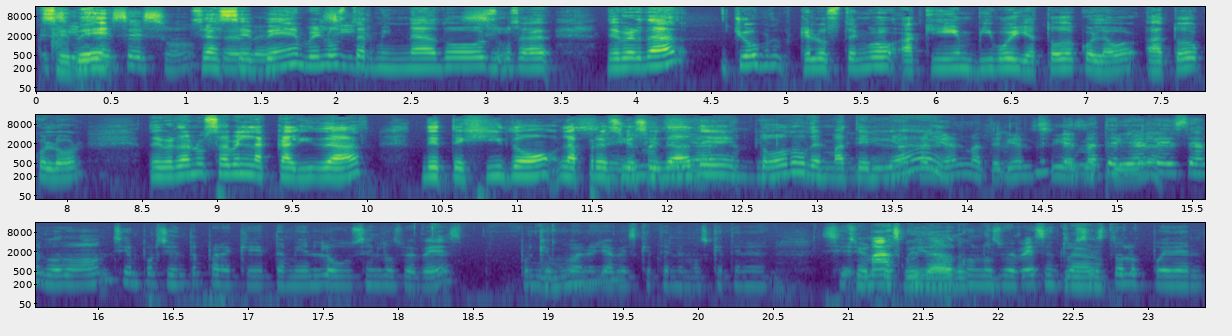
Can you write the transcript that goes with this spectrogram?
Se ve. eso. O sea, se, ve, ve, los terminados, o sea, de verdad, yo que los tengo aquí en vivo y a todo color, a todo color, de verdad no saben la calidad de tejido, la preciosidad de todo, de material. el material, sí, el material es de algodón, 100% para que también lo usen los bebés, porque bueno, ya ves que tenemos que tener más cuidado, con los bebés, entonces esto lo pueden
